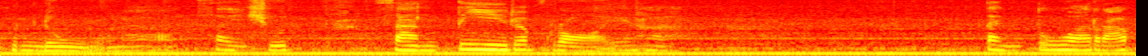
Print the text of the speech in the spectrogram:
คุณดูนะคะ ใส่ชุดซานตี้เรียบร้อยนะคะ แต่งตัวรับ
